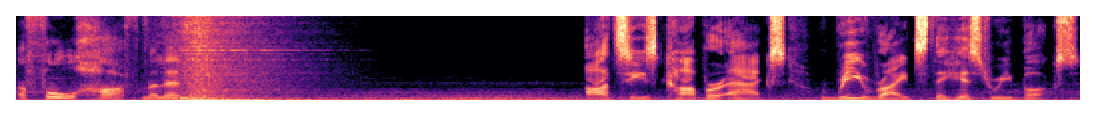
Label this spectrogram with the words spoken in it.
a full half millennium. Otzi's copper axe rewrites the history books,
